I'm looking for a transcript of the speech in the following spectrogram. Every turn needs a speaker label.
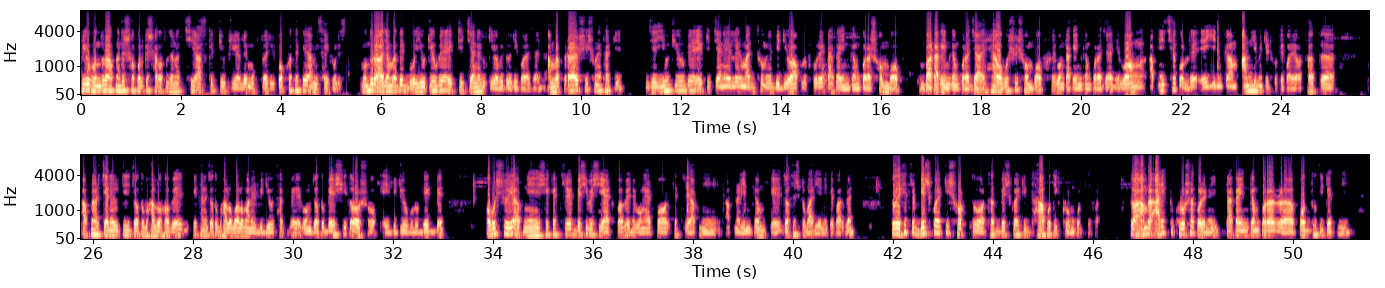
Speaker 1: প্রিয় বন্ধুরা, আপনাদের সকলকে স্বাগত জানাচ্ছি আজকের টিউটোরিয়ালে মুক্তারির পক্ষ থেকে আমি সাইফুল ইসলাম। বন্ধুরা, আজ আমরা দেখব ইউটিউবে একটি চ্যানেল কীভাবে তৈরি করা যায়। আমরা প্রায়শই শুনে থাকি যে ইউটিউবে একটি চ্যানেলের মাধ্যমে ভিডিও আপলোড করে টাকা ইনকাম করা সম্ভব বা টাকা ইনকাম করা যায়। হ্যাঁ অবশ্যই সম্ভব এবং টাকা ইনকাম করা যায় এবং আপনি ইচ্ছা করলে এই ইনকাম আনলিমিটেড হতে পারে। অর্থাৎ আপনার চ্যানেলটি যত ভালো হবে, এখানে যত ভালো ভালো মানের ভিডিও থাকবে এবং যত বেশি দর্শক এই ভিডিওগুলো দেখবে, অবশ্যই আপনি সেক্ষেত্রে বেশি বেশি অ্যাড পাবেন এবং অ্যাড পাওয়ার ক্ষেত্রে আপনি আপনার ইনকামকে যথেষ্ট বাড়িয়ে নিতে পারবেন। তো এক্ষেত্রে বেশ কয়েকটি শর্ত, অর্থাৎ বেশ কয়েকটি ধাপ অতিক্রম করতে হয়। তো আমরা আরেকটু খোলসা করে নেই, টাকা ইনকাম করার পদ্ধতিটা কি?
